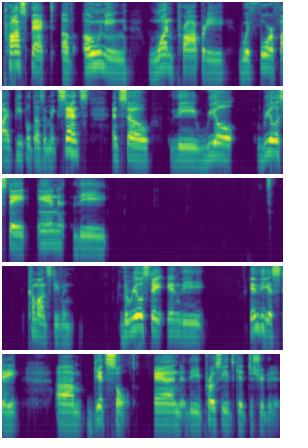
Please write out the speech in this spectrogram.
prospect of owning one property with four or five people doesn't make sense. And so the real real estate in the come on, Stephen, the real estate in the in the estate um, gets sold and the proceeds get distributed.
